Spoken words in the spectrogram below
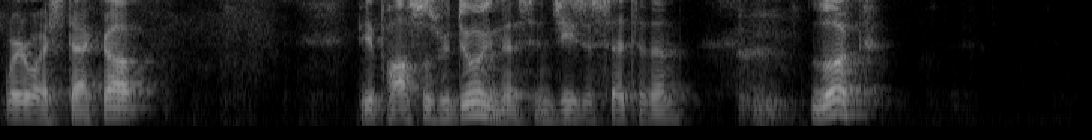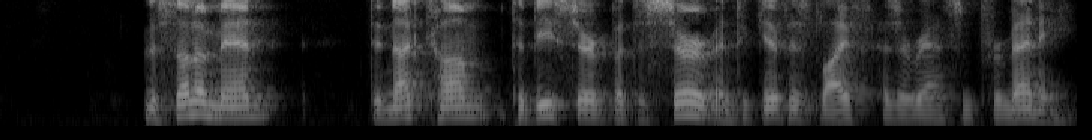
Where do I stack up? The apostles were doing this, and Jesus said to them, Look, the Son of Man did not come to be served, but to serve and to give his life as a ransom for many.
